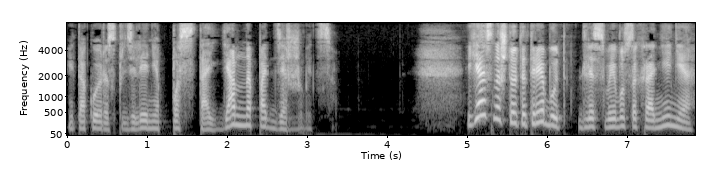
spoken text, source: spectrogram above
И такое распределение постоянно поддерживается. Ясно, что это требует для своего сохранения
